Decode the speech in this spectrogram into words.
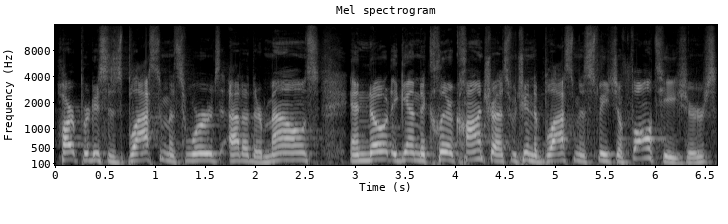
heart produces blasphemous words out of their mouths. And note again the clear contrast between the blasphemous speech of false teachers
